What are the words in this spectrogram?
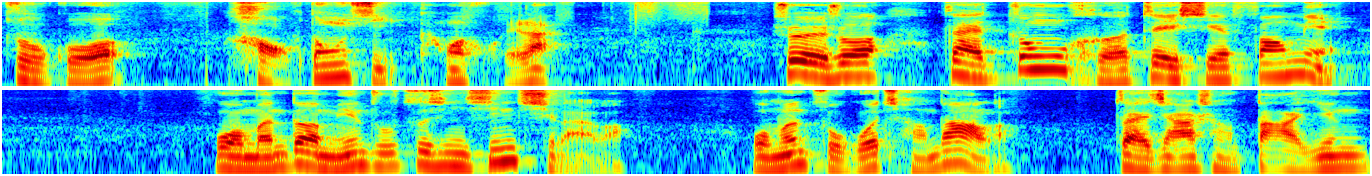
祖国好东西赶快回来。所以说，在综合这些方面，我们的民族自信心起来了，我们祖国强大了，再加上大英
